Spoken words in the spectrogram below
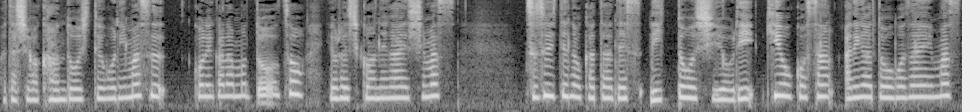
私は感動しております。これからもどうぞよろしくお願いします。続いての方です。立東市より清子さん、ありがとうございます。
